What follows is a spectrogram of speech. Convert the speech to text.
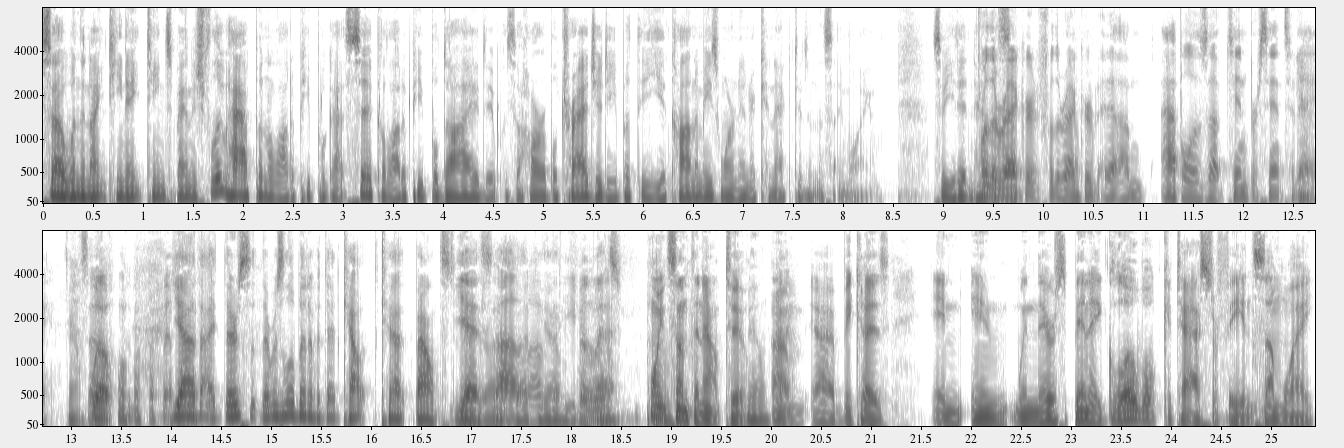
So, when the 1918 Spanish flu happened, a lot of people got sick, a lot of people died. It was a horrible tragedy, but the economies weren't interconnected in the same way. So, you didn't have For the same- record, for the record, um, Apple is up ten percent today. So, Well, yeah, th- there's there was a little bit of a dead cat, cat bounce. Today, yes, right? I But, love yeah. that. You But know let's that. point something out too, Yeah. um, uh, because in in when there's been a global catastrophe in some way,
